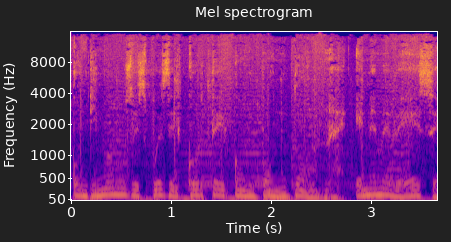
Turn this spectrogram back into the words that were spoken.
Continuamos después del corte con Pontón en MBS.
